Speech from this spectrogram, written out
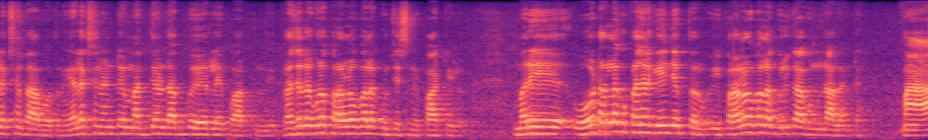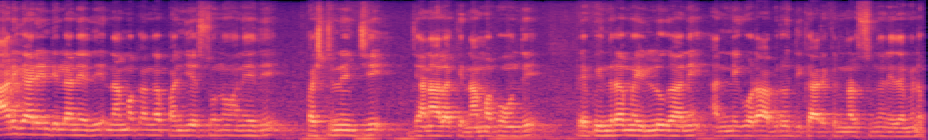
ఎలక్షన్ రాబోతున్నాయి. ఎలక్షన్ అంటే మద్యం డబ్బు ఏర్లై పారుతుంది ప్రజలు కూడా ప్రలోభాలకు గురి చేస్తున్నాయి పార్టీలు. మరి ఓటర్లకు ప్రజలకు ఏం చెప్తారు? ఈ ప్రలోభాలకు గురి కాకుండా ఉండాలంటే? మా ఆరి గ్యారెంటీలు అనేది నమ్మకంగా పనిచేస్తున్నాం అనేది ఫస్ట్ నుంచి జనాలకి నమ్మకం ఉంది. రేపు ఇందిరమ్మ ఇల్లు కానీ అన్నీ కూడా అభివృద్ధి కార్యక్రమం నడుస్తుందని ఏదైనా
